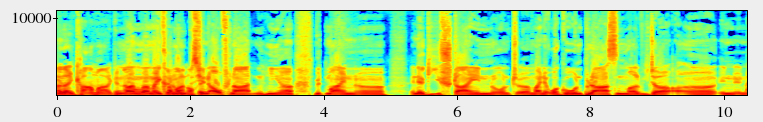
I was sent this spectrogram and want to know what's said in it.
Ja, dein Karma, genau. Mein, mein, man ein bisschen aufladen hier mit meinen äh, Energiestein und äh, meine Orgonblasen mal wieder äh, in, in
